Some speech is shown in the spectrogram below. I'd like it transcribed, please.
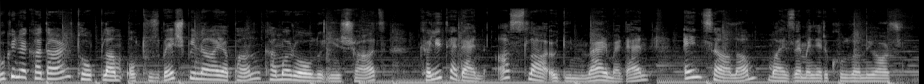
Bugüne kadar toplam 35 bina yapan Kamaroğlu İnşaat, kaliteden asla ödün vermeden en sağlam malzemeleri kullanıyor.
